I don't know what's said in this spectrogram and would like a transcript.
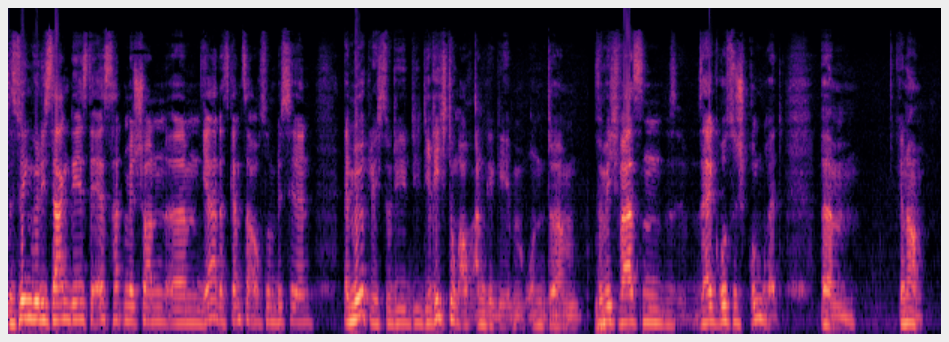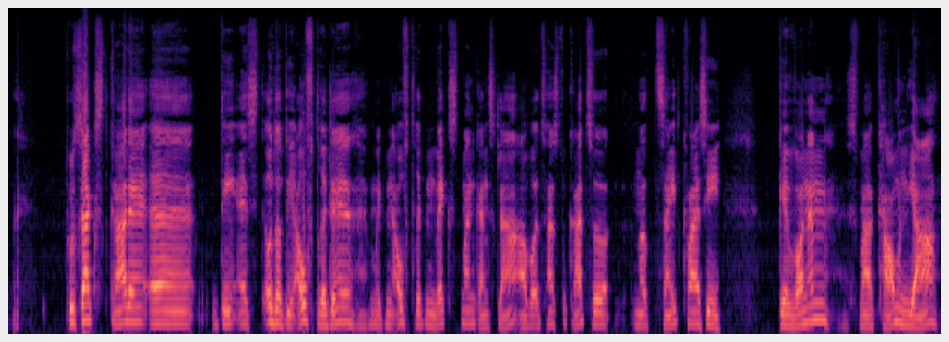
deswegen würde ich sagen, DSDS hat mir schon ähm, ja das Ganze auch so ein bisschen ermöglicht, so die, die, die Richtung auch angegeben. Und ähm, für mich war es ein sehr großes Sprungbrett. Ähm, genau. Du sagst gerade, äh, die oder die Auftritte, mit den Auftritten wächst man, ganz klar, aber jetzt hast du gerade so einer Zeit quasi gewonnen. Es war kaum ein Jahr,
